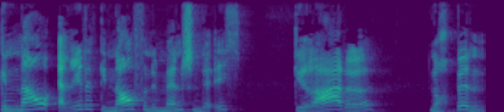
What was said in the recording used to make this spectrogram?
Genau, er redet genau von dem Menschen, der ich gerade noch bin.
